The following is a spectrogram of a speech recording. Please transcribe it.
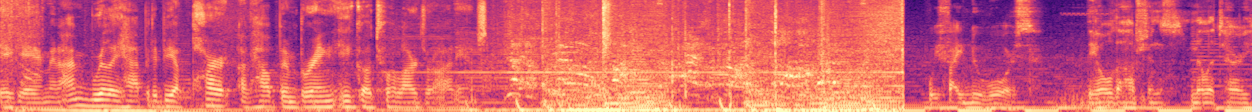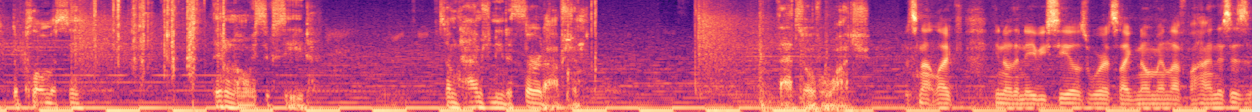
A game, and I'm really happy to be a part of helping bring Iko to a larger audience. We fight new wars. The old options, military, diplomacy, they don't always succeed. Sometimes you need a third option. That's Overwatch. It's not like, you know, the Navy SEALs where it's like no man left behind. This is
